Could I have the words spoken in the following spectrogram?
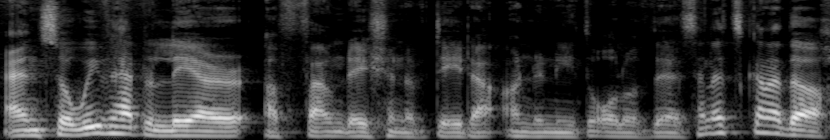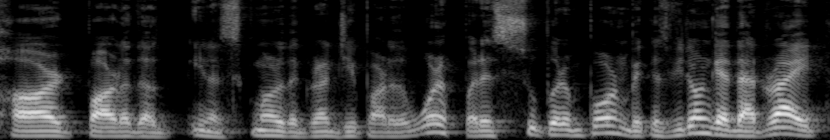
And so we've had to layer a foundation of data underneath all of this. And it's kind of the hard part of the, you know, it's more of the grungy part of the work, but it's super important because if you don't get that right,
